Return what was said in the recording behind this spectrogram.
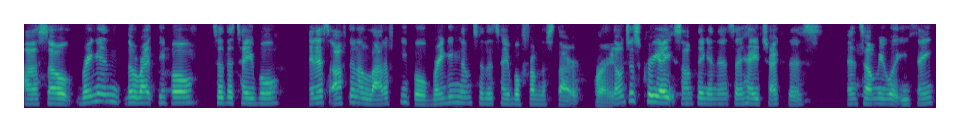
Uh, so bringing the right people to the table, and it's often a lot of people bringing them to the table from the start. Right. Don't just create something and then say, "Hey, check this and tell me what you think."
